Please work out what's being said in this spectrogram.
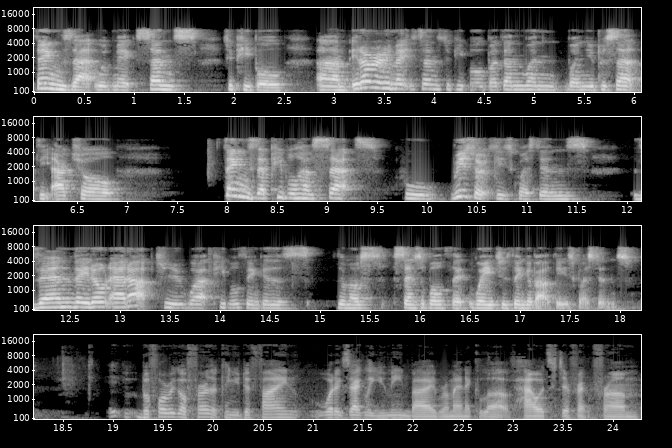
things that would make sense to people. Um, it already made sense to people, but then when when you present the actual things that people have said who research these questions, then they don't add up to what people think is the most sensible th- way to think about these questions. Before we go further, can you define what exactly you mean by romantic love? How it's different from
